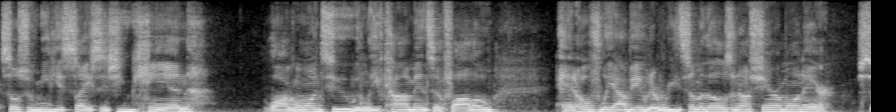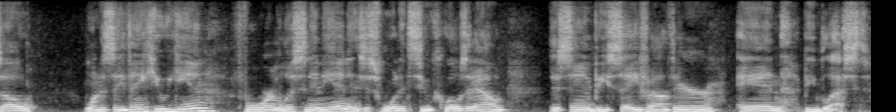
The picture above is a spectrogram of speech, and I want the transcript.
social media sites that you can log on to and leave comments and follow. And hopefully I'll be able to read some of those and I'll share them on air. So want to say thank you again for listening in and just wanted to close it out. Just saying be safe out there and be blessed.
